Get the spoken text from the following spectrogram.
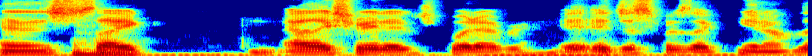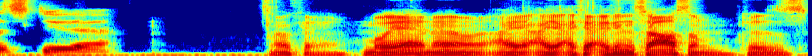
And it's just Mhm. like LA straight edge, whatever. It, it just was like, you know, let's do that. Okay. Well, yeah, no, I I, I I think it's awesome because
